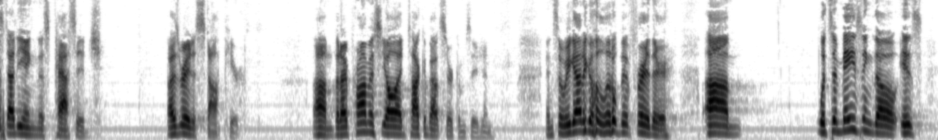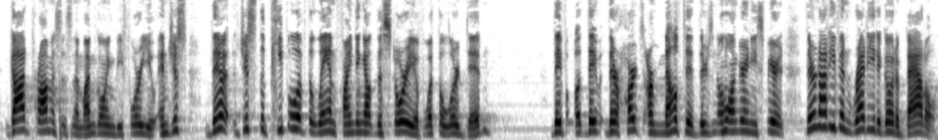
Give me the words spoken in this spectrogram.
studying this passage, I was ready to stop here. Um, but I promised y'all I'd talk about circumcision. And so we got to go a little bit further. Um, what's amazing, though, is God promises them, I'm going before you. And just, just the people of the land finding out the story of what the Lord did, they've, uh, they've, their hearts are melted. There's no longer any spirit. They're not even ready to go to battle.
